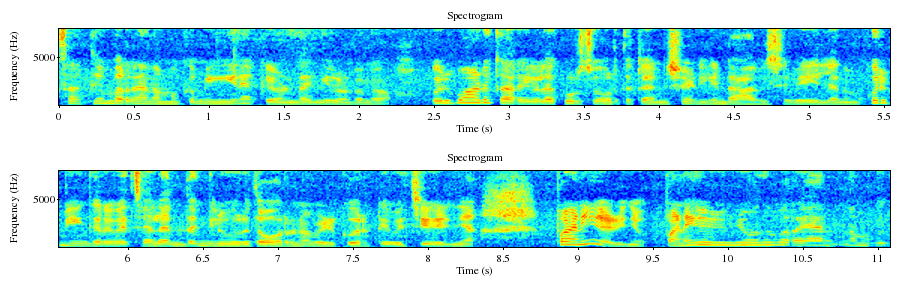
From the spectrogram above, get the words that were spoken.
സത്യം പറഞ്ഞാൽ നമുക്ക് മീനൊക്കെ ഉണ്ടെങ്കിലുണ്ടല്ലോ. ഒരുപാട് കറികളെക്കുറിച്ച് ഓർത്ത് ടെൻഷൻ അടിക്കേണ്ട ആവശ്യമേ ഇല്ല. നമുക്കൊരു മീൻ കറി വെച്ചാൽ എന്തെങ്കിലും ഒരു തോരനോ മെഴുക്കുവരട്ടി വെച്ച് കഴിഞ്ഞാൽ പണി കഴിഞ്ഞു. പണി കഴിഞ്ഞു എന്ന് പറയാൻ നമുക്ക്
